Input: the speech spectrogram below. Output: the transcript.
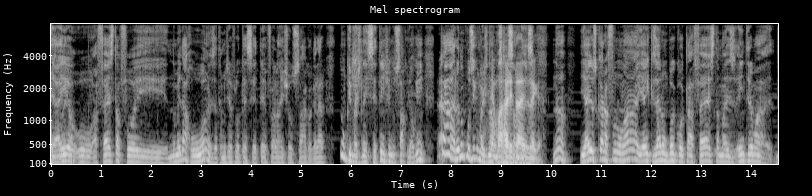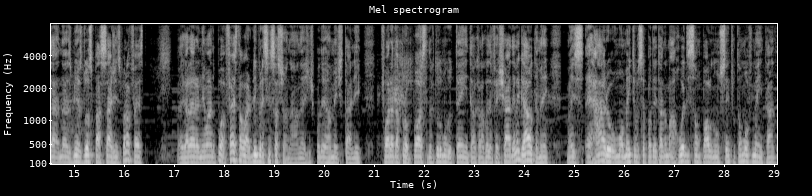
E aí o, a festa foi no meio da rua, exatamente ele falou que é CT, foi lá encher o saco, a galera. Nunca imaginei CT enchendo o saco de alguém. Cara, eu não consigo imaginar É uma situação raridade, dessa. né? cara? Não. E aí os caras foram lá e aí quiseram boicotar a festa, mas entre uma da- nas minhas duas passagens pela festa, a galera animada, pô, a festa ao ar livre é sensacional, né? A gente poder realmente estar ali fora da proposta do que todo mundo tem, então aquela coisa fechada é legal também, mas é raro o momento você poder estar numa rua de São Paulo, num centro tão movimentado.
